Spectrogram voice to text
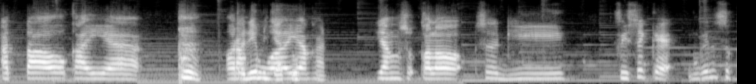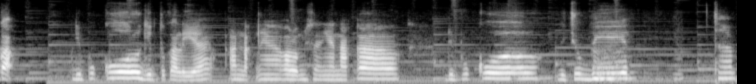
Atau kayak orang dia tua yang menjatuhkan. yang kalau segi fisik kayak mungkin suka dipukul gitu kali ya. Anaknya kalau misalnya nakal dipukul dicubit. Ta-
